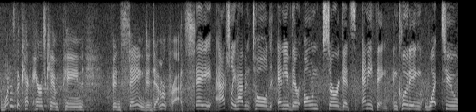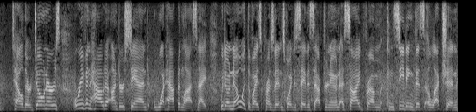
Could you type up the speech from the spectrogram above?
What does the Harris campaign been saying to Democrats. They actually haven't told any of their own surrogates anything, including what to tell their donors or even how to understand what happened last night. We don't know what the vice president is going to say this afternoon, aside from conceding this election,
